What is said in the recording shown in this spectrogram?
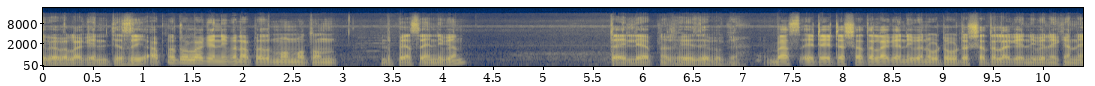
এভাবে লাগিয়ে নিতেছি। আপনারাও লাগিয়ে নেবেন, আপনাদের মন মতন পেঁচায় নেবেন। তাইলে আপনার হয়ে যাবে গা। ব্যাস, এটা এটার সাথে লাগিয়ে নেবেন, ওটা ওটার সাথে লাগিয়ে নেবেন এখানে।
